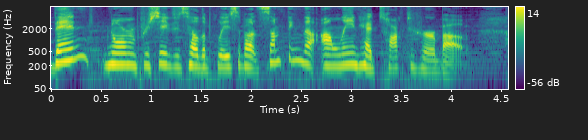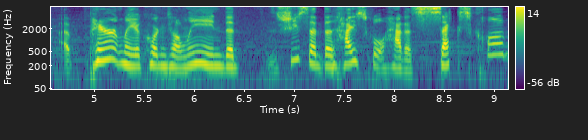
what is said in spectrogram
Then Norma proceeded to tell the police about something that Alleen had talked to her about. Apparently, according to Alleen, that she said the high school had a sex club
